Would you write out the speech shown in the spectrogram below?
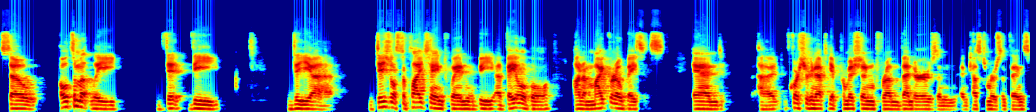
so ultimately the the the uh, digital supply chain twin will be available on a micro basis. And uh, of course, you're going to have to get permission from vendors and, and customers and things.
